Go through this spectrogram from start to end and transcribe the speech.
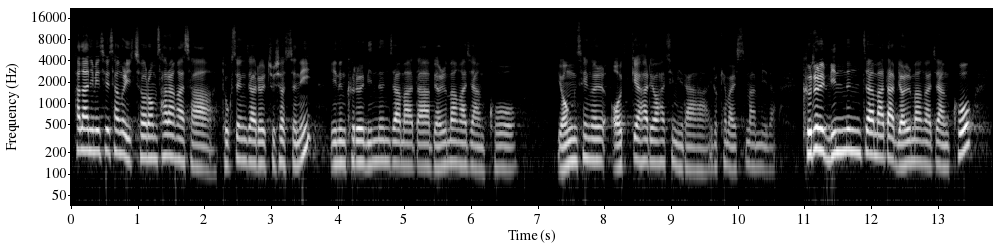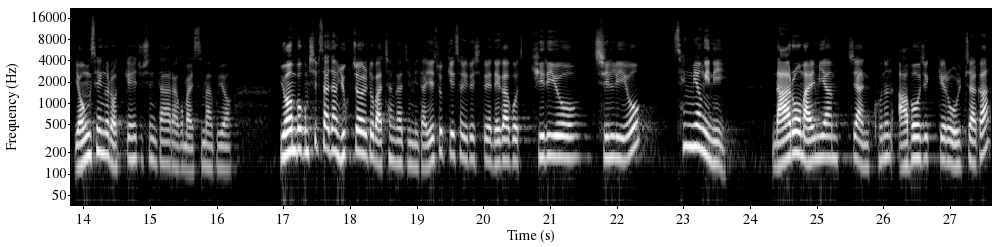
하나님이 세상을 이처럼 사랑하사 독생자를 주셨으니 이는 그를 믿는 자마다 멸망하지 않고 영생을 얻게 하려 하심이라 이렇게 말씀합니다. 그를 믿는 자마다 멸망하지 않고 영생을 얻게 해 주신다라고 말씀하고요. 요한복음 14장 6절도 마찬가지입니다. 예수께서 이르시되 내가 곧 길이요 진리요 생명이니 나로 말미암지 않고는 아버지께로 올 자가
